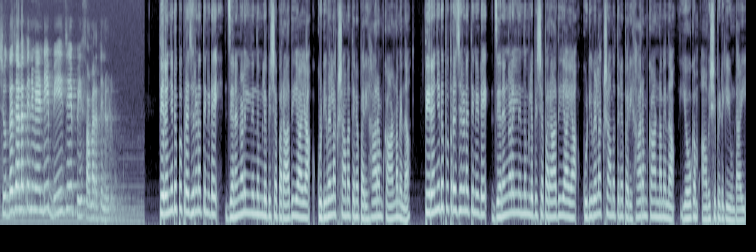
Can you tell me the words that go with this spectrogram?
ശുദ്ധജലത്തിനു വേണ്ടി ബി ജെ പി സമരത്തിനൊരുങ്ങും തിരഞ്ഞെടുപ്പ് പ്രചരണത്തിനിടെ ജനങ്ങളിൽ നിന്നും ലഭിച്ച പരാതിയായ കുടിവെള്ളക്ഷാമത്തിന് പരിഹാരം കാണണമെന്ന് തിരഞ്ഞെടുപ്പ് പ്രചരണത്തിനിടെ ജനങ്ങളിൽ നിന്നും ലഭിച്ച പരാതിയായ കുടിവെള്ളക്ഷാമത്തിന് പരിഹാരം കാണണമെന്ന് യോഗം ആവശ്യപ്പെടുകയുണ്ടായി.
